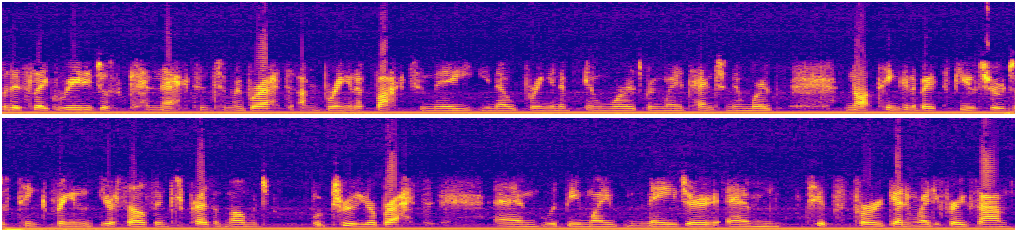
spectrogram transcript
but it's like really just connecting to my breath and bringing it back to me. You know, bringing it inwards, bring my attention inwards, not thinking about the future, just think bringing yourself into the present moment through your breath. Um, would be my major um, tip for getting ready for exams.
